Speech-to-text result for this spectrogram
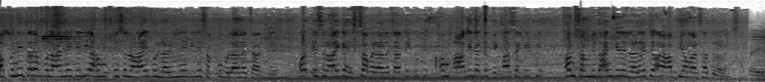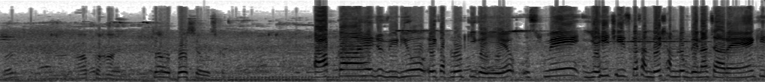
अपनी तरफ़ बुलाने के लिए, हम इस लड़ाई को लड़ने के लिए सबको बुलाना चाहते हैं और इस लड़ाई का हिस्सा बनाना चाहते हैं, क्योंकि हम आगे जाकर दिखा सके कि हम संविधान के लिए लड़े थे और आप भी हमारे साथ लड़े। साइड पर आप कहाँ हैं? क्या उद्देश्य है उसका? आप कहाँ है जो वीडियो एक अपलोड की गई है उसमें यही चीज़ का संदेश हम लोग देना चाह रहे हैं कि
